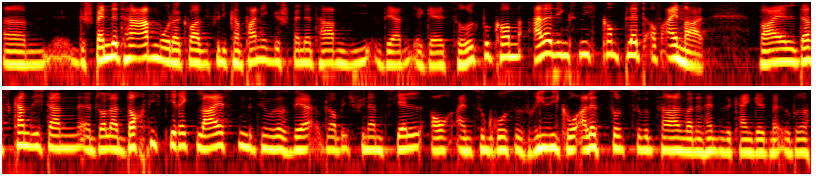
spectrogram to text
ähm, gespendet haben oder quasi für die Kampagne gespendet haben, die werden ihr Geld zurückbekommen. Allerdings nicht komplett auf einmal weil das kann sich dann äh, Jolla doch nicht direkt leisten, beziehungsweise wäre, glaube ich, finanziell auch ein zu großes Risiko, alles zurückzubezahlen, weil dann hätten sie kein Geld mehr über,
